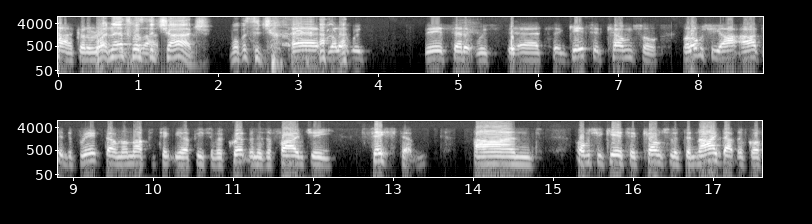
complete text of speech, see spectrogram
I got arrested. What on earth was that. the charge? What was the charge? uh, well, it was. They said it was uh, Gateshead Council. Well, obviously, I, I did the breakdown on that particular piece of equipment as a 5G system, and obviously Gateshead Council have denied that they've got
